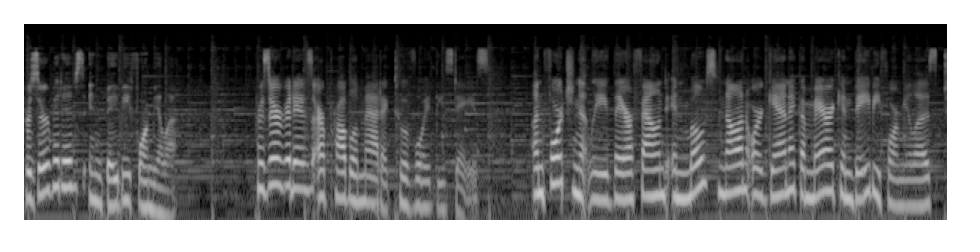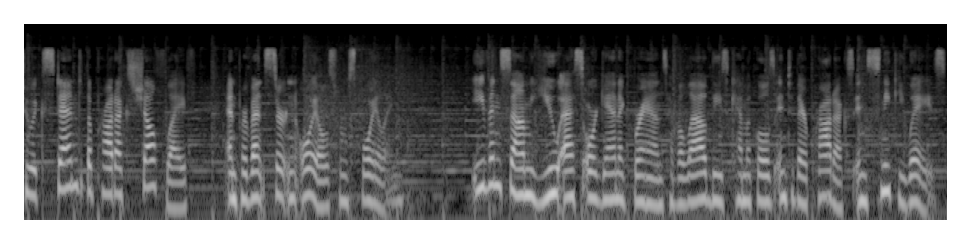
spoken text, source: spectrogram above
Preservatives in baby formula. Preservatives are problematic to avoid these days. Unfortunately, they are found in most non organic American baby formulas to extend the product's shelf life and prevent certain oils from spoiling. Even some US organic brands have allowed these chemicals into their products in sneaky ways.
